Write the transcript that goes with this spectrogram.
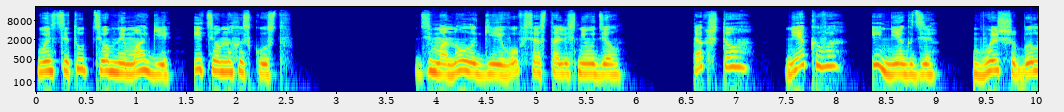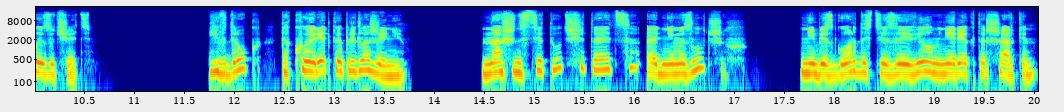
в институт темной магии и темных искусств. Демонологи и вовсе остались неудел. Так что некого и негде больше было изучать. И вдруг такое редкое предложение. Наш институт считается одним из лучших. Не без гордости заявил мне ректор Шаркин.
